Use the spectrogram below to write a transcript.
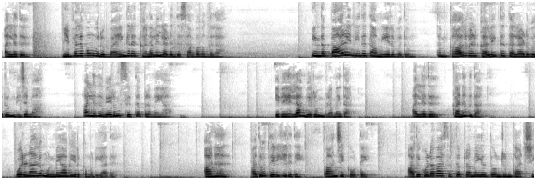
அல்லது இவ்வளவும் ஒரு பயங்கர கனவில் நடந்த சம்பவங்களா? இந்த பாறை மீது தாம் ஏறுவதும் தம் கால்கள் கலைத்து தள்ளாடுவதும் நிஜமா? அல்லது வெறும் சித்த பிரமையா? இவையெல்லாம் வெறும் பிரமைதான் அல்லது கனவுதான். ஒரு நாளும் உண்மையாக இருக்க முடியாது. ஆனால் அதோ தெரிகிறதே காஞ்சி கோட்டை. அது கூடவா சித்தப்பிரமையில் தோன்றும் காட்சி?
